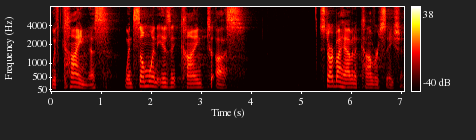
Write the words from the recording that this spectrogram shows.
with kindness when someone isn't kind to us? Start by having a conversation.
